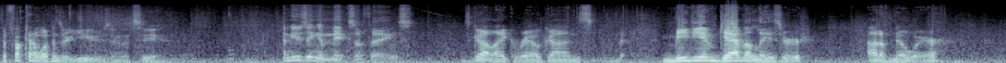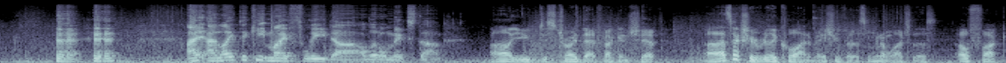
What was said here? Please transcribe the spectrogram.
The fuck kind of weapons are you using? Let's see. I'm using a mix of things. It's got like rail guns, medium gamma laser, out of nowhere. I, I like to keep my fleet uh, a little mixed up. Oh, you destroyed that fucking ship. Uh, that's actually a really cool animation for this. I'm gonna watch this. Oh fuck.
